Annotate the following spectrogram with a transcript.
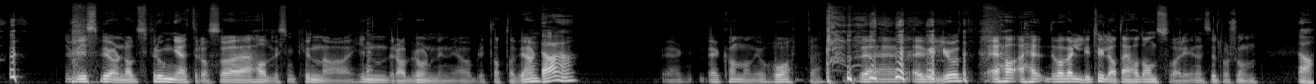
hvis bjørnen hadde sprunget etter oss og jeg hadde liksom kunnet hindra broren min i å bli tatt av bjørn, Ja, ja. det, det kan man jo håpe. Det, jeg vil jo, jeg, jeg, det var veldig tydelig at jeg hadde ansvaret i den situasjonen. ja.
